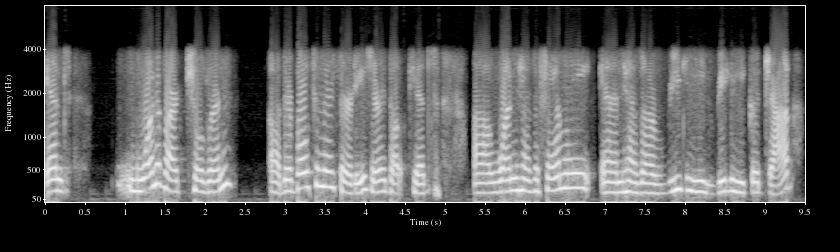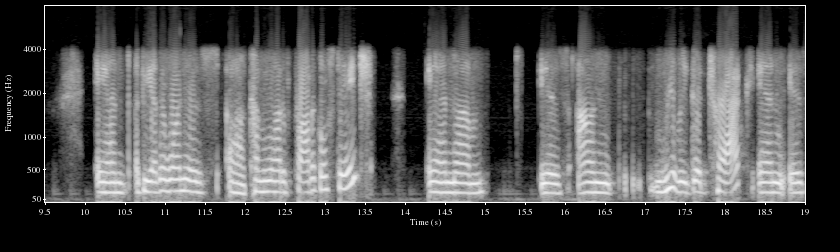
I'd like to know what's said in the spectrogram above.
and one of our children, uh, they're both in their 30s, they're adult kids. Uh, one has a family and has a really, really good job, and the other one is uh, coming out of prodigal stage and um, is on really good track and is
